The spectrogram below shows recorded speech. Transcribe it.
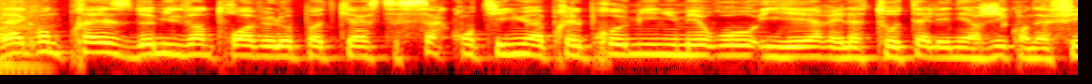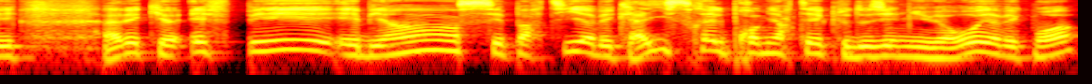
La grande presse 2023 Vélo Podcast, ça continue après le premier numéro hier et la totale énergie qu'on a fait avec FP. Eh bien, c'est parti avec la Israël Première Tech, le deuxième numéro, et avec moi,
